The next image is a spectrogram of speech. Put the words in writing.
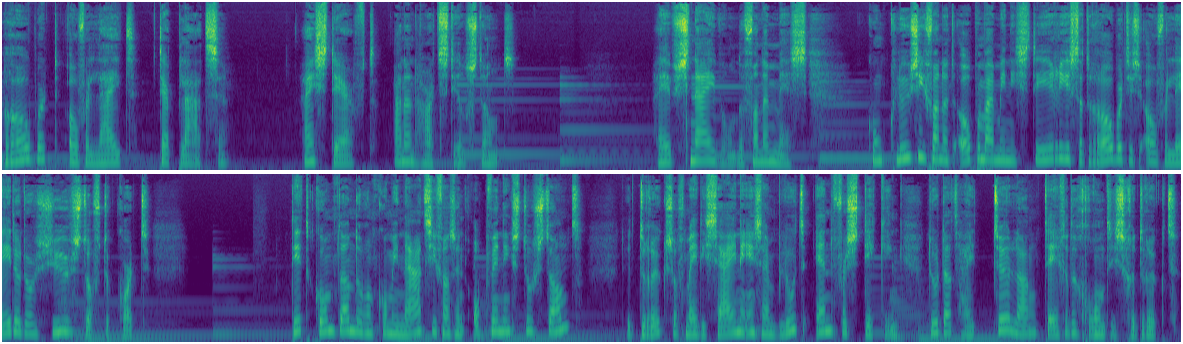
Robert overlijdt ter plaatse. Hij sterft aan een hartstilstand. Hij heeft snijwonden van een mes. Conclusie van het Openbaar Ministerie is dat Robert is overleden door zuurstoftekort. Dit komt dan door een combinatie van zijn opwindingstoestand, de drugs of medicijnen in zijn bloed en verstikking, doordat hij te lang tegen de grond is gedrukt.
